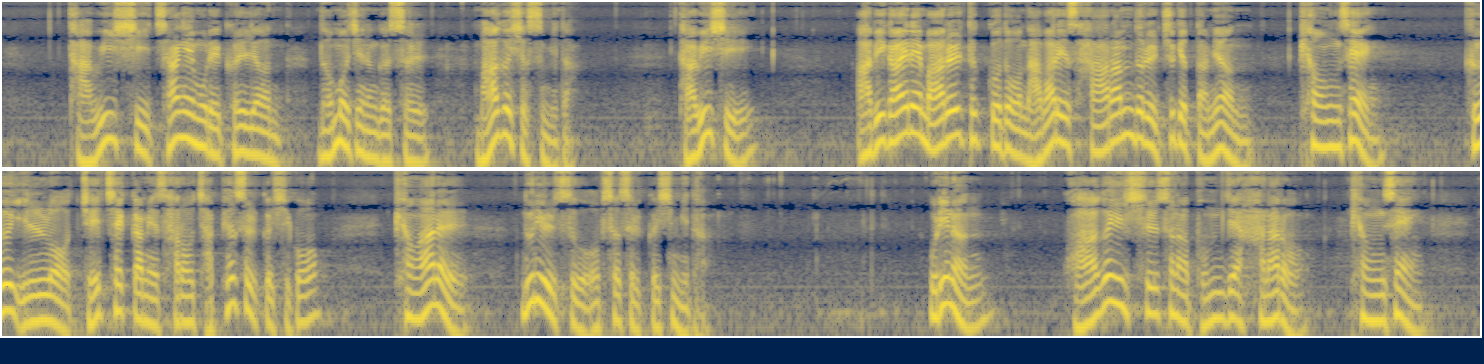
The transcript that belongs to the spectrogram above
다윗이 장애물에 걸려 넘어지는 것을 막으셨습니다. 다윗이 아비가일의 말을 듣고도 나발의 사람들을 죽였다면 평생 그 일로 죄책감에 사로잡혔을 것이고 평안을 누릴 수 없었을 것입니다. 우리는 과거의 실수나 범죄 하나로 평생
